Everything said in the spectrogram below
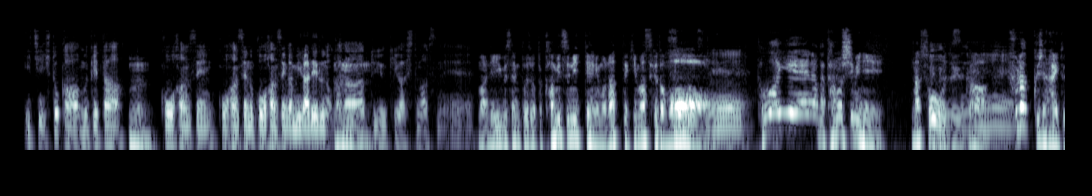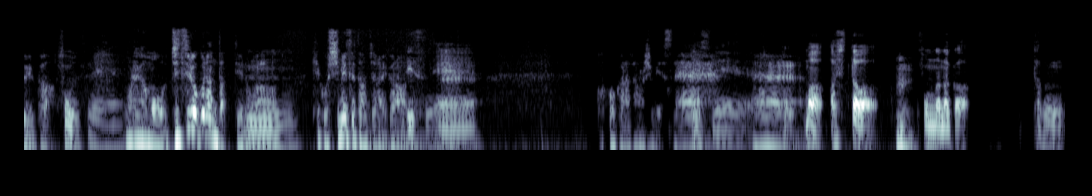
一、一皮向けたうん。後半戦、後半戦の後半戦が見られるのかなという気がしてますね。まあ、リーグ戦とちょっと過密日程にもなってきますけども、そうですね。とはいえ、なんか楽しみになってくるというか、ねフラッグじゃないというか、そうですね。これがもう実力なんだっていううのがん。結構示せたんじゃないかな。ですね。ここから楽しみですね。ですね。ええまあ、明日は、うん。そんな中、多分、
